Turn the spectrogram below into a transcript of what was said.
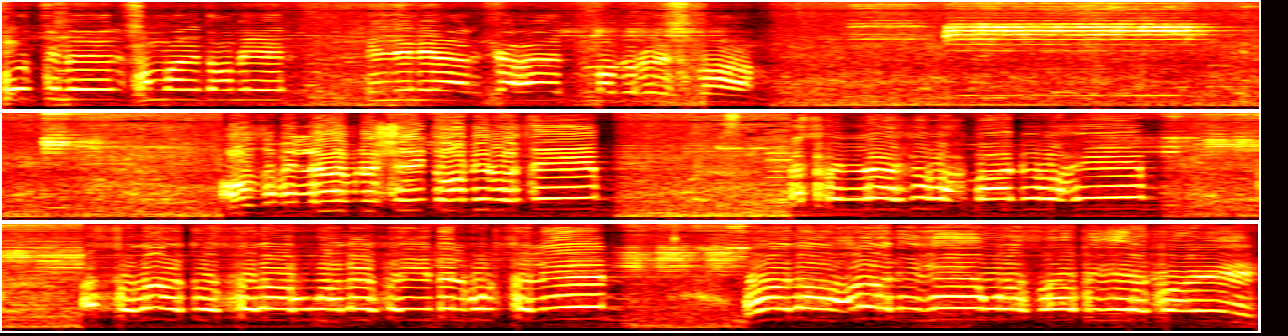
পশ্চিমের সম্মানিত আমির ইঞ্জিনিয়ার কাহেদ নজরুল ইসলাম। أعوذ بالله من الشيطان الرجيم بسم الله الرحمن الرحيم الصلاة والسلام على سيد المرسلين وعلى آله وصحبه أجمعين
